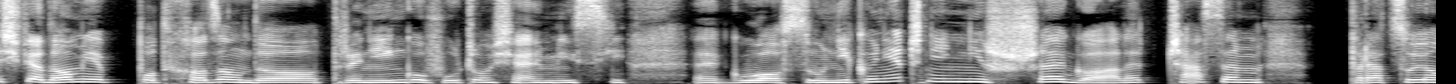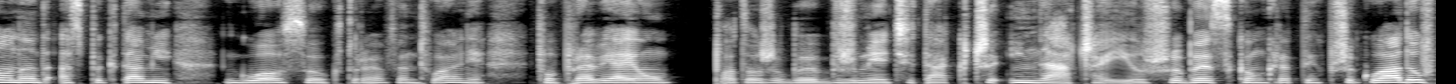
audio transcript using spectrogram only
świadomie podchodzą do treningów, uczą się emisji e, głosu, niekoniecznie niższego, ale czasem pracują nad aspektami głosu, które ewentualnie poprawiają po to, żeby brzmieć tak czy inaczej, już bez konkretnych przykładów,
